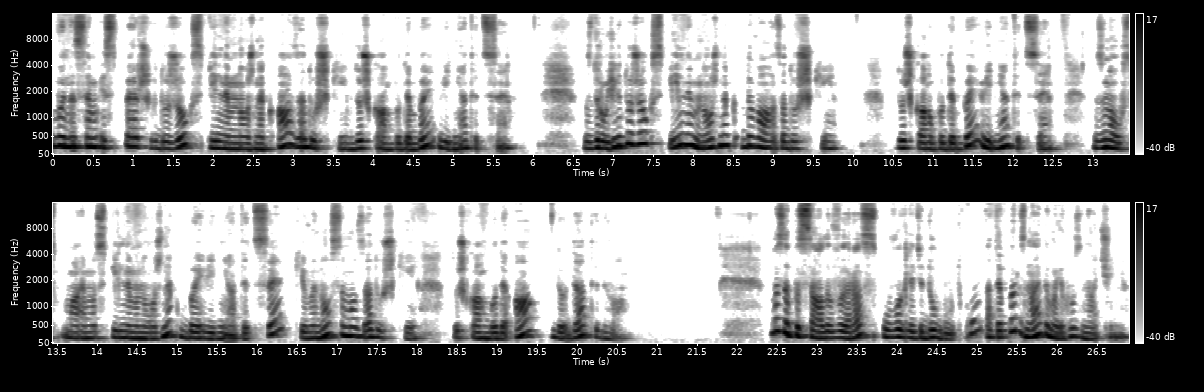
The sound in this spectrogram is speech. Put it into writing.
Винесемо із перших дужок спільний множник А за дужки. В дужках буде Б відняти С. З других дужок спільний множник 2 за дужки. В дужках буде Б відняти С. Знову маємо спільний множник b відняти c, який виносимо за дужки. В дужках буде А додати 2. Ми записали вираз у вигляді добутку, а тепер знайдемо його значення.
